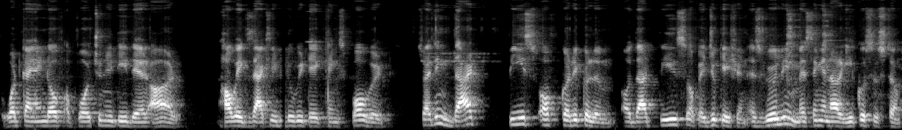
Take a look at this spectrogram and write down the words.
what kind of opportunity there are how exactly do we take things forward. So i think that piece of curriculum or that piece of education is really missing in our ecosystem.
